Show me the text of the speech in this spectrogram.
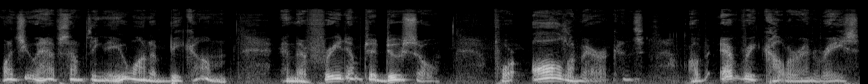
once you have something that you want to become, and the freedom to do so for all Americans of every color and race.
